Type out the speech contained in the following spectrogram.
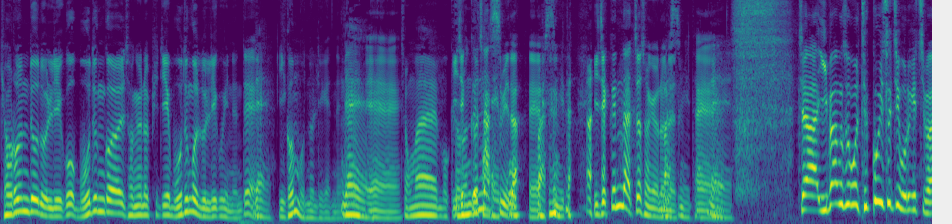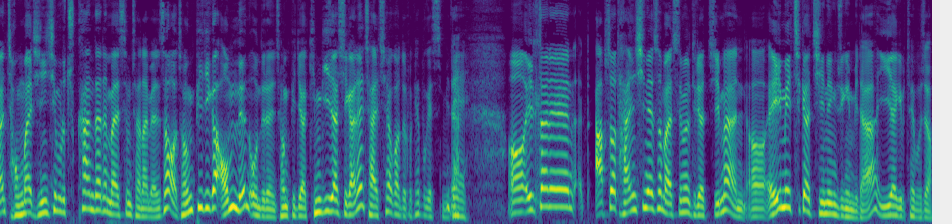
결혼도 놀리고 모든 걸 정현호 PD의 모든 걸 놀리고 있는데 네. 이건 못 놀리겠네요. 네. 예. 정말 뭐 이제 끝났습니다. 예. 맞습니다. 이제 끝났죠 정현호는. 맞습니다. 예. 네. 자, 이 방송을 듣고 있을지 모르겠지만 정말 진심으로 축하한다는 말씀 전하면서 정 PD가 없는 오늘은 정 PD와 김 기자 시간을 잘 채워가도록 해보겠습니다. 네. 어, 일단은 앞서 단신에서 말씀을 드렸지만 어, A매치가 진행 중입니다. 이 이야기부터 해보죠.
